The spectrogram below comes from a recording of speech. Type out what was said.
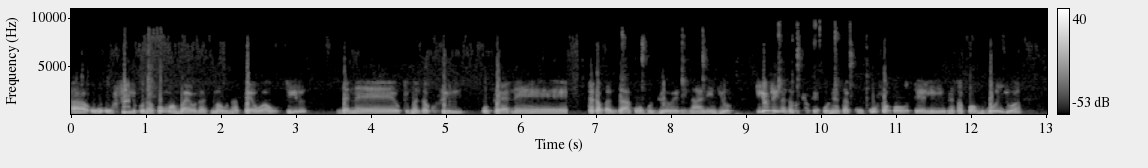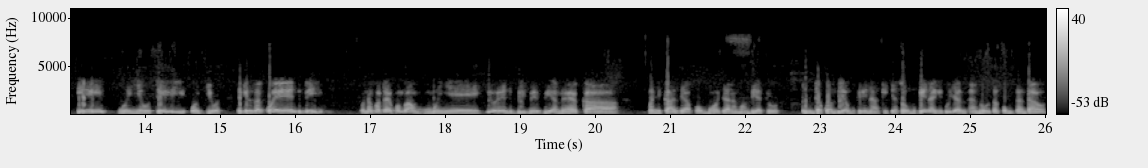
uh, ufil. Kuna fomu ambayo lazima unapewa ufil, then uh, ukimaliza kufil upeane stakabadhi zako kujua wewe ni nani. Ndio chochote inaweza kutokea, unaweza kukufa kwa hoteli, unaweza kuwa mgonjwa, ili mwenye hoteli wajua, Lakini sasa kwa A&B unapata ya kwamba mwenye hiyo NB maybe ameweka mfanyikazi hapo mmoja, anamwambia tu nitakuambia mgeni akija. So mgeni akikuja ameuza kwa mtandao,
